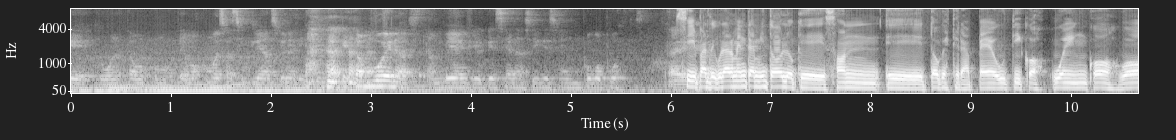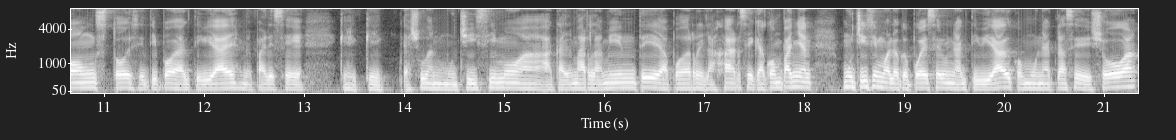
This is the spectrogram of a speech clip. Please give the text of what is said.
que, bueno, estamos como, tenemos como esas inclinaciones distintas que están buenas también, que, que sean así, que sean un poco puestas. Sí, particularmente a mí todo lo que son eh, toques terapéuticos, cuencos, gongs, todo ese tipo de actividades me parece que, ayudan muchísimo a, calmar la mente, a poder relajarse, que acompañan muchísimo a lo que puede ser una actividad como una clase de yoga.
